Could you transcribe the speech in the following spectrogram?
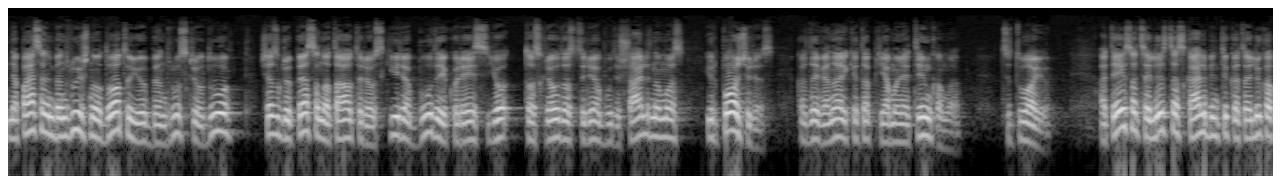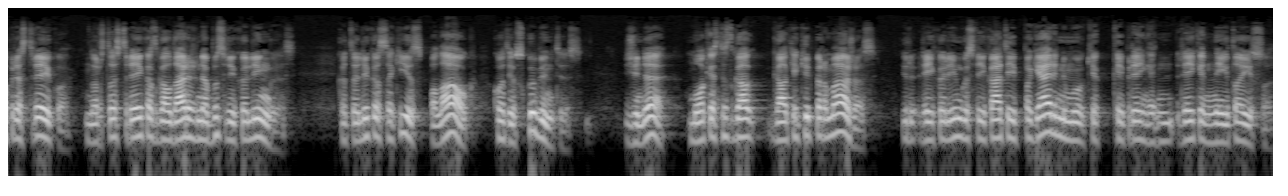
Nepaisant bendrų išnaudotojų, bendrų skriaudų, šias grupės anot autoriaus skyrė būdai, kuriais jo tos skriaudos turėjo būti šalinamos ir požiūris, kada viena ar kita priemonė tinkama. Cituoju. Ateis socialistas kalbinti kataliko prie streiko, nors tas streikas gal dar ir nebus reikalingas. Katalikas sakys, palauk, ko taip skubintis. Žinia, mokesnis gal, gal kiek ir per mažas ir reikalingų sveikatai pagerinimų, kiek, kaip reikiant, reikiant neįtaiso.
